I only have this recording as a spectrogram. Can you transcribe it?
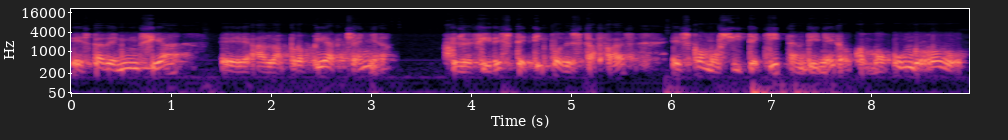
esta denuncia eh, a la propia Archaña. Es decir, este tipo de estafas es como si te quitan dinero, como un robo,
